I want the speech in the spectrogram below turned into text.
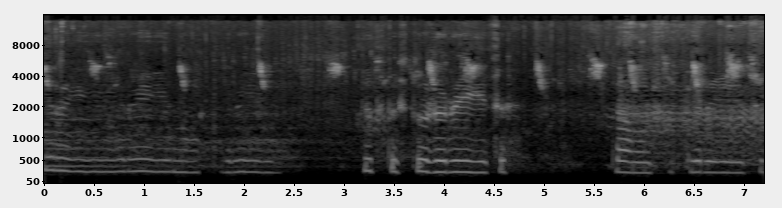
риє, риє, Марк, риє. Тут хтось теж риється. Там он скільки риється.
